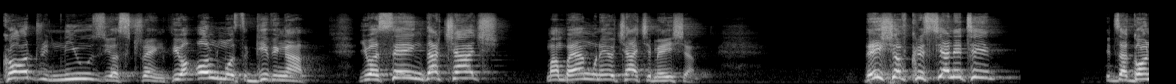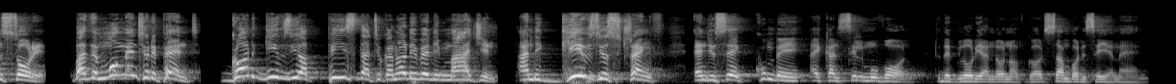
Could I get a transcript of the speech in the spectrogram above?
God renews your strength. You are almost giving up. You are saying, that church, mambo na hiyo church imeisha. The issue of Christianity, it's a gone story. But the moment you repent, God gives you a peace that you cannot even imagine. And it gives you strength. And you say, Kumbe, I can still move on to the glory and honor of God. Somebody say amen.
